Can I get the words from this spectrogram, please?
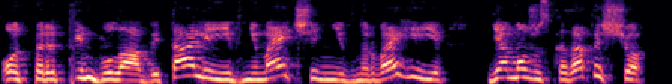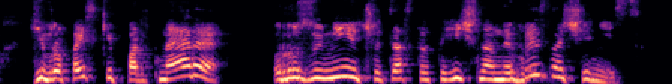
От перед тим була в Італії, в Німеччині, в Норвегії. Я можу сказати, що європейські партнери розуміють, що ця стратегічна невизначеність,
